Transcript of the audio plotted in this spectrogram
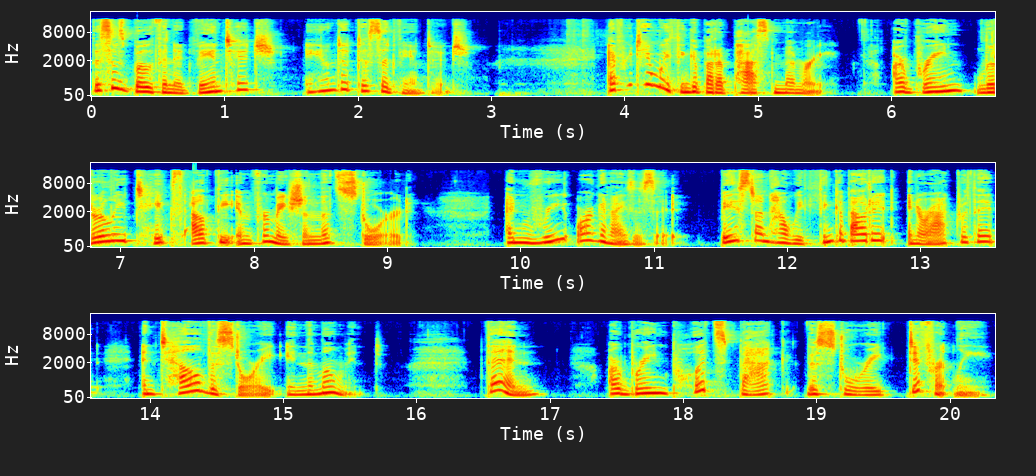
This is both an advantage and a disadvantage. Every time we think about a past memory, our brain literally takes out the information that's stored and reorganizes it based on how we think about it, interact with it, and tell the story in the moment. Then our brain puts back the story differently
